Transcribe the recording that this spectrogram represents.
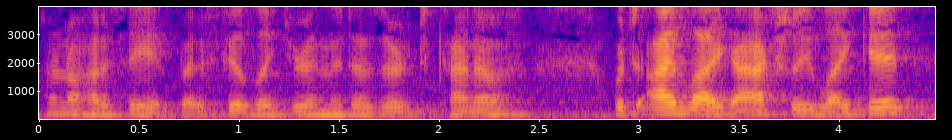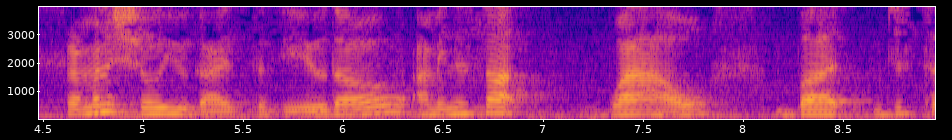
I don't know how to say it, but it feels like you're in the desert kind of, which I like. I actually like it. But I'm going to show you guys the view though. I mean, it's not wow, but just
